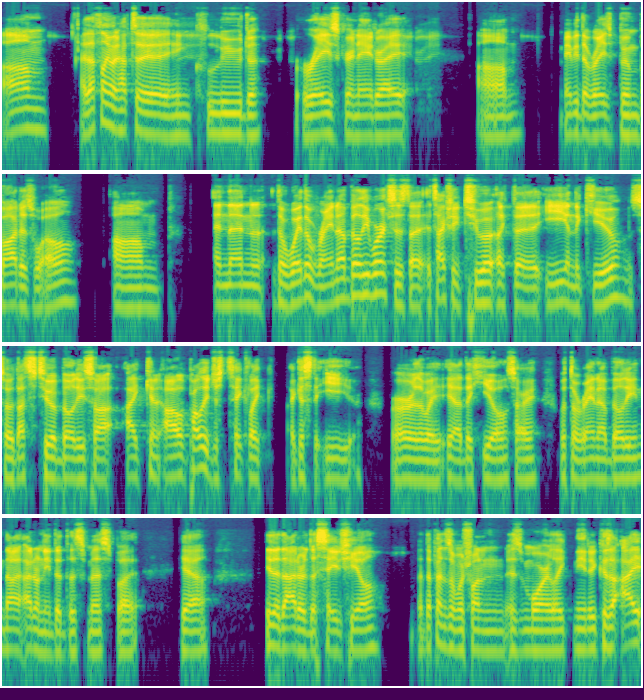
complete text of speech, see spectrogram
Um I definitely would have to include Raze's grenade, right? Um maybe the Raze's boombot as well. Um and then the way the Reyna ability works is that it's actually two like the E and the Q, so that's two abilities. So I, I can I'll probably just take like I guess the E or the way yeah the heal sorry with the Reyna ability. Not I don't need the dismiss, but yeah, either that or the Sage heal. It depends on which one is more like needed. Because I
